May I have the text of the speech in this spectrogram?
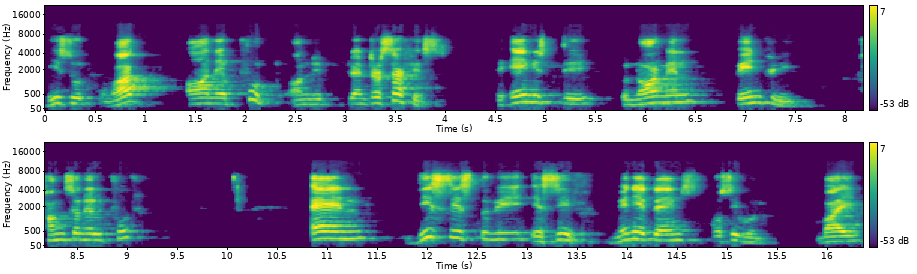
he should walk on a foot on the plantar surface. The aim is to, to normal, pain-free, functional foot. And this is to be achieved many times possible by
